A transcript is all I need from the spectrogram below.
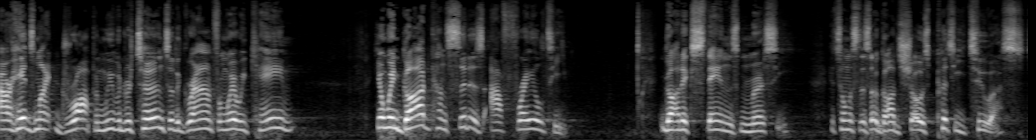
our heads might drop and we would return to the ground from where we came. You know, when God considers our frailty, God extends mercy. It's almost as though God shows pity to us.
